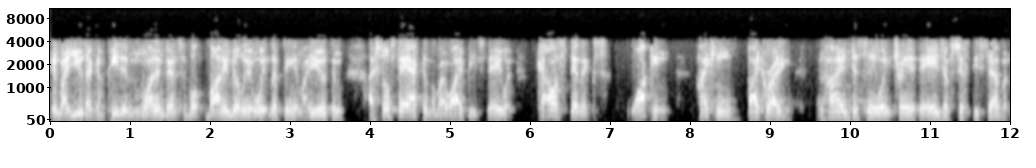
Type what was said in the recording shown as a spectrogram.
In my youth, I competed and won events in both bodybuilding and weightlifting in my youth, and I still stay active with my wife each day with calisthenics, walking, hiking, bike riding, and high intensity weight training at the age of 67.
